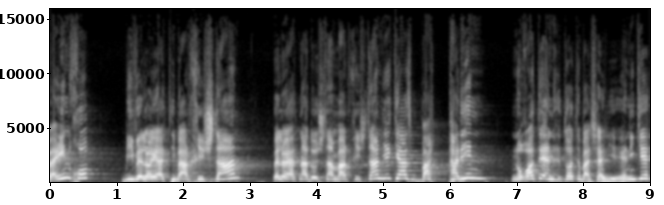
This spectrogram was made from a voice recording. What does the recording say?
و این خب بیولایتی برخیشتن ولایت نداشتن برخیشتن یکی از بدترین نقاط انحطاط بشریه. یعنی که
